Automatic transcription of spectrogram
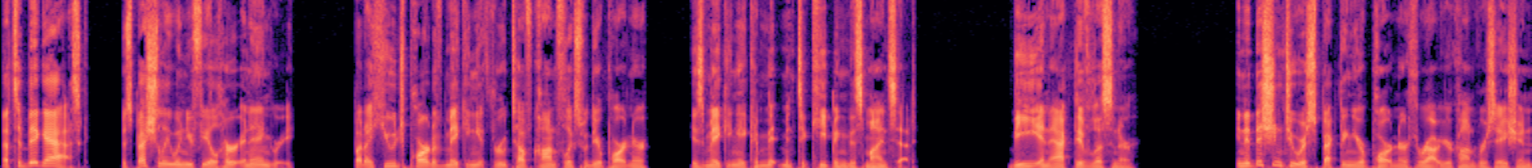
That's a big ask, especially when you feel hurt and angry. But a huge part of making it through tough conflicts with your partner is making a commitment to keeping this mindset. Be an active listener. In addition to respecting your partner throughout your conversation,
